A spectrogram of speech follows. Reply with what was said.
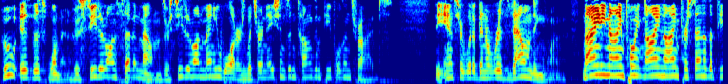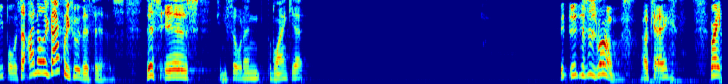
Who is this woman who's seated on seven mountains or seated on many waters, which are nations and tongues and peoples and tribes? The answer would have been a resounding one. 99.99% of the people would say, I know exactly who this is. This is, can you fill it in the blank yet? This is Rome, okay? Right?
